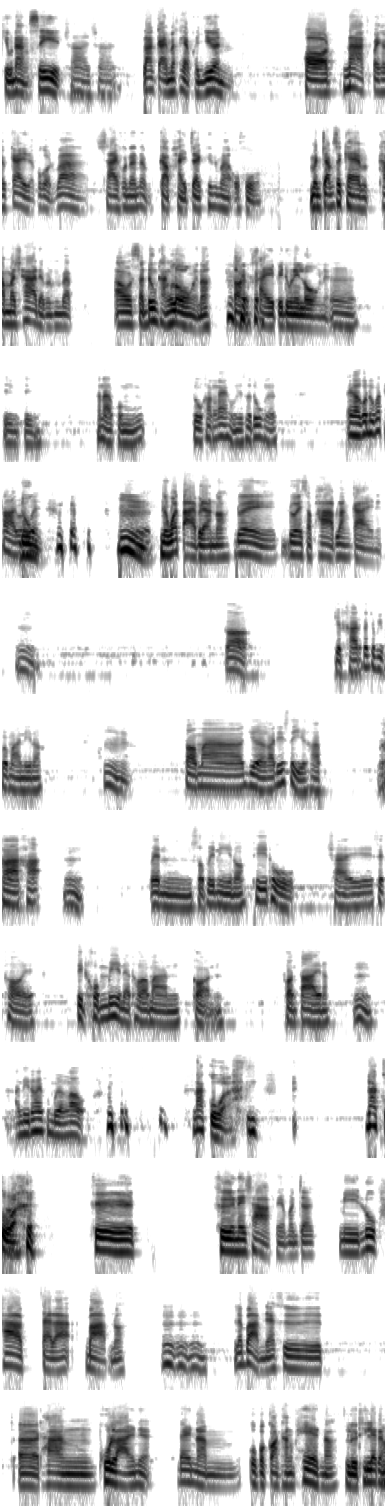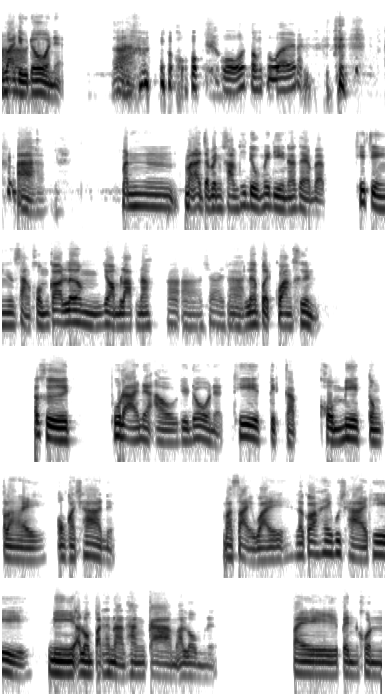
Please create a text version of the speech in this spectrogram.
ผิวหนังซีด ใช่ใช่ร่างกายไม่ขยับขยื่นพออหน้าไปใกล้ๆเนี่ยปรากฏว่าชายคนนั้นน่ะกลับหายใจขึ้นมา โอ้โห มันจำสแกร์แบบธรรมชาติเดี๋ยวมันแบบเอาสะดุ้งทั้งโรงอะเนาะตอนใครไปดูในโรงเนี่ยเออจริงจริงขนาดผมดูครั้งแรกผมจะสะดุ้งเลยไอ้เราก็นึกว่าตายไปดุ้แล้วงเว้ยอืมนึกว่าตายไปแล้วเนาะด้วยด้วยสภาพร่างกายเนี่ย อืม ก็เกียรติค้านก็จะมีประมาณนี้เนาะอืม ต่อมาเหยื่อรายที่สี่ครับคาคะ อืม เป็นโสเภณีเนาะที่ถูกใช้เซ็กทอย ติดคมมีดเนี่ยทรมานก่อน ก่อนตายเนาะอืม อันนี้ต้องให้คุณเมืองเล่า น่ากลัว น่ากลัว คือ คือในฉากเนี่ย มันจะมีรูปภาพ แต่ละบาปเนาะอืมอืมอืมและบาปเนี้ยคือ เอ่อทางผู้ร้ายเนี่ย ได้นำอุปกรณ์ทางเพศเนาะหรือที่เรียกกันว่าดิวโด เนี่ยอ่าโอ้โหโอ้โหตรงตัวเลยนะอ่า มันมันอาจจะเป็นคำที่ดูไม่ดีนะแต่แบบที่จริงสังคมก็เริ่มยอมรับเนาะอ่าอ่าใช่ใช่อ่าเริ่มเปิดกว้างขึ้น ก็คือผู้ร้ายเนี่ยเอาดิวโด เนี่ย ที่ติดกับคมมีดตรงปลายองคชาตเนี่ย มาใส่ไว้ แล้วก็ให้ผู้ชายที่มีอารมณ์ปรารถนาทางกามอารมณ์เนี่ย ไปเป็นคน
